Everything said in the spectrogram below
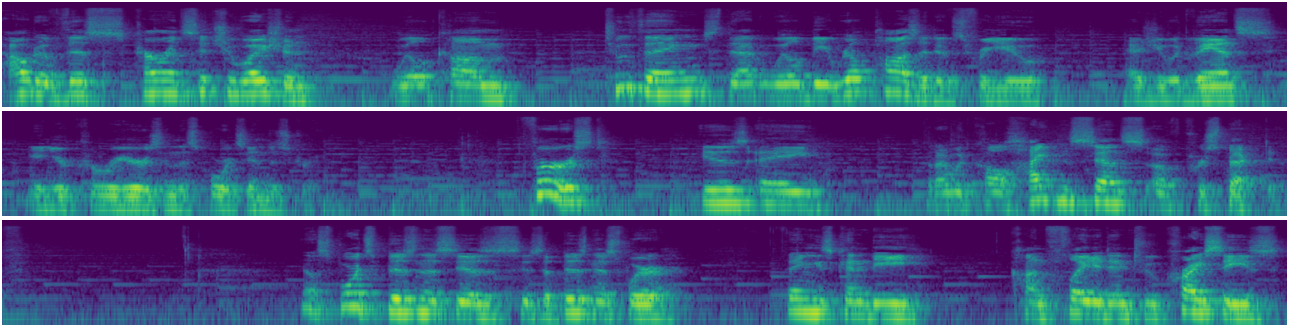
out of this current situation will come two things that will be real positives for you as you advance in your careers in the sports industry. First is a that I would call heightened sense of perspective. Know, sports business is, is a business where things can be conflated into crises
